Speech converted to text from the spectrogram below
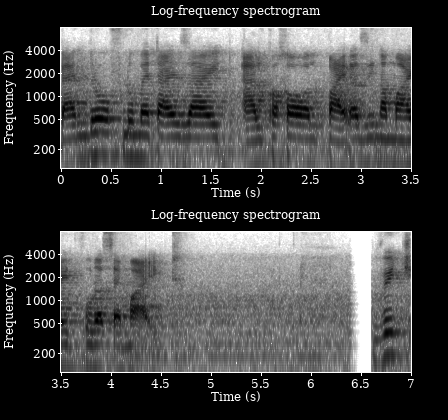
bendroflumethiazide, alcohol, pyrazinamide, furosemide which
